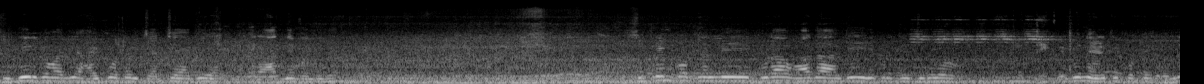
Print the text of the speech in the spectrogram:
ಸುದೀರ್ಘವಾಗಿ ಹೈಕೋರ್ಟಲ್ಲಿ ಚರ್ಚೆಯಾಗಿ ಅದರ ಆಜ್ಞೆ ಬಂದಿದೆ. ಸುಪ್ರೀಂ ಕೋರ್ಟ್ನಲ್ಲಿ ಕೂಡ ವಾದ ಆಗಿ ಇಬ್ಬರು ಜಡ್ಜಿಗಳು ವಿಭಿನ್ನ ಹೇಳಿಕೆ ಕೊಟ್ಟಿದ್ದರಿಂದ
